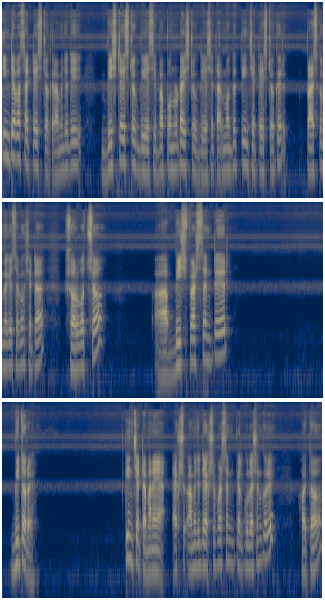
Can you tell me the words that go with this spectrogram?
তিনটা বা চারটা স্টকের, আমি যদি বিশটা স্টক দিয়েছি বা পনেরোটা স্টক দিয়েছি, তার মধ্যে তিন চারটা স্টকের প্রাইস কমে গেছে এবং সেটা সর্বোচ্চ বিশ পার্সেন্টের ভিতরে তিন চারটা মানে একশো, আমি যদি একশো পার্সেন্ট ক্যালকুলেশন করি, হয়তো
